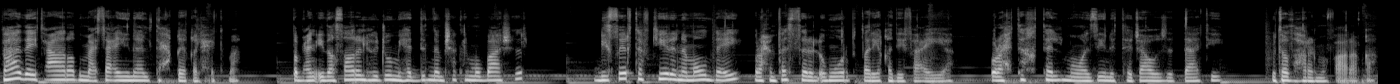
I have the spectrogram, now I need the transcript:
فهذا يتعارض مع سعينا لتحقيق الحكمة. طبعا إذا صار الهجوم يهددنا بشكل مباشر بيصير تفكيرنا موضعي وراح نفسر الأمور بطريقة دفاعية وراح تختل موازين التجاوز الذاتي وتظهر المفارقة.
